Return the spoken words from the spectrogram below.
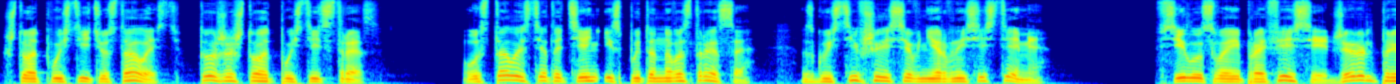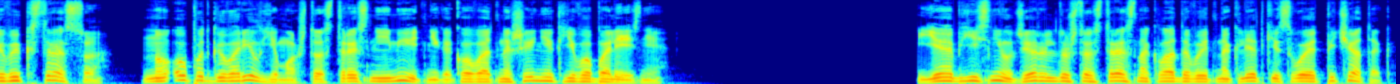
что отпустить усталость – то же, что отпустить стресс. Усталость – это тень испытанного стресса, сгустившаяся в нервной системе, в силу своей профессии Джеральд привык к стрессу, но опыт говорил ему, что стресс не имеет никакого отношения к его болезни. Я объяснил Джеральду, что стресс накладывает на клетки свой отпечаток.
